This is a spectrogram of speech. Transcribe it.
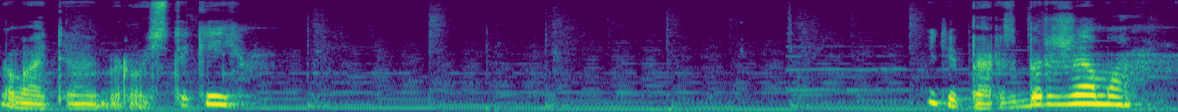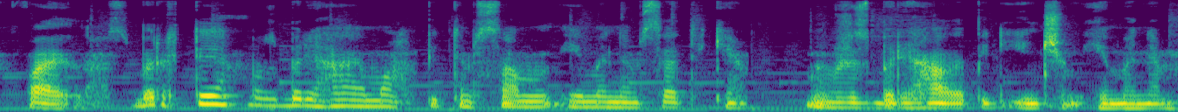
Давайте виберу ось такий. І тепер збережемо. Файл зберегти, бо зберігаємо під тим самим іменем все-таки. Ми вже зберігали під іншим іменем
